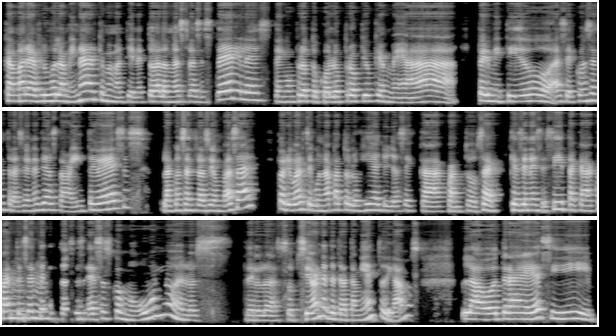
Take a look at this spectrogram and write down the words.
cámara de flujo laminar que me mantiene todas las muestras estériles, tengo un protocolo propio que me ha permitido hacer concentraciones de hasta 20 veces la concentración basal pero igual según la patología yo ya sé cada cuánto, o sea, qué se necesita, cada cuánto, etcétera. Entonces, eso es como uno de los de las opciones de tratamiento, digamos. La otra es si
